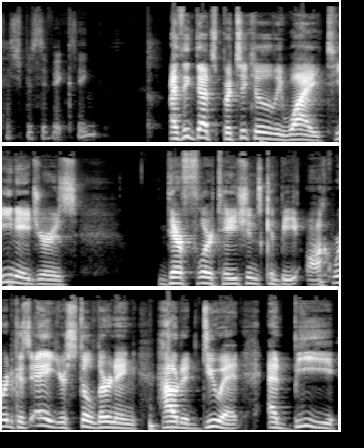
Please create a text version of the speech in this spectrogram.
such specific things. I think that's particularly why teenagers their flirtations can be awkward because a you're still learning how to do it and b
